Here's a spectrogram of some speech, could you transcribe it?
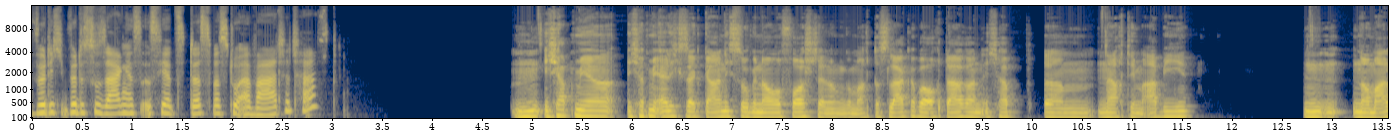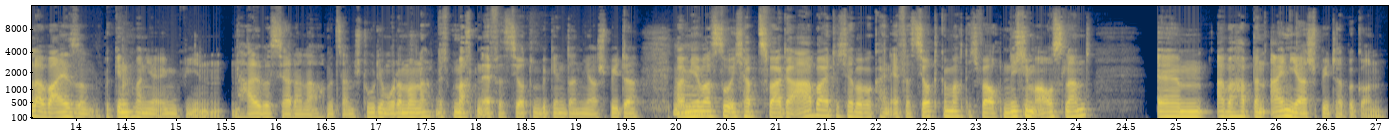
würd ich, würdest du sagen, es ist jetzt das, was du erwartet hast? Mhm, ich habe mir, ich mir ehrlich gesagt gar nicht so genaue Vorstellungen gemacht. Das lag aber auch daran, ich habe ähm, nach dem Abi normalerweise beginnt man ja irgendwie ein, ein, halbes Jahr danach mit seinem Studium oder man macht ein FSJ und beginnt dann ein Jahr später. Bei mhm. mir war es so, ich habe zwar gearbeitet, ich habe aber kein FSJ gemacht, ich war auch nicht im Ausland, ähm, aber habe dann ein Jahr später begonnen,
